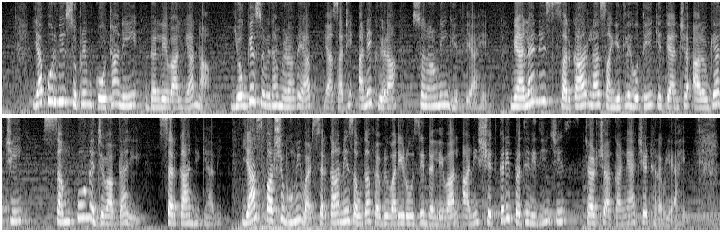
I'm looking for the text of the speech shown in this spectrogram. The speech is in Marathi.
यापूर्वी सुप्रीम कोर्टाने डल्लेवाल यांना योग्य सुविधा मिळाव्यात यासाठी अनेक वेळा सुनावणी घेतली आहे. न्यायालयाने सरकारला सांगितले होते की त्यांच्या आरोग्याची संपूर्ण जबाबदारी सरकारने घ्यावी. याच पार्श्वभूमीवर सरकारने चौदा फेब्रुवारी रोजी डल्लेवाल आणि शेतकरी प्रतिनिधींची चर्चा करण्याचे ठरवले आहे.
